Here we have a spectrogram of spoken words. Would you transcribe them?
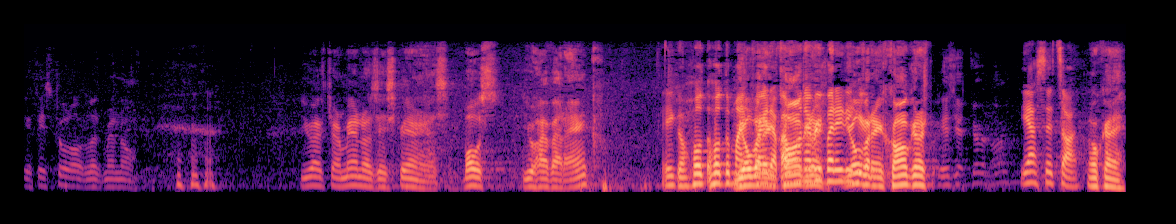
if it's too low, let me know. You have tremendous experience. Both, you have a rank. There you go. Hold, hold the mic You were right in up. I want everybody to You were hear. in Congress. Is it turned on? Yes, it's on. Okay.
